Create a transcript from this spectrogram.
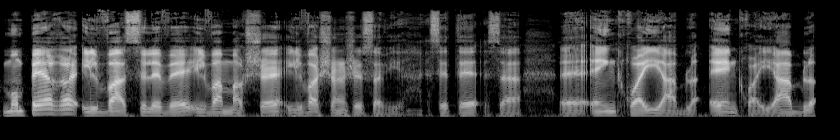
Mon père, il va se lever, il va marcher, il va changer sa vie. C'était ça euh, incroyable, incroyable,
